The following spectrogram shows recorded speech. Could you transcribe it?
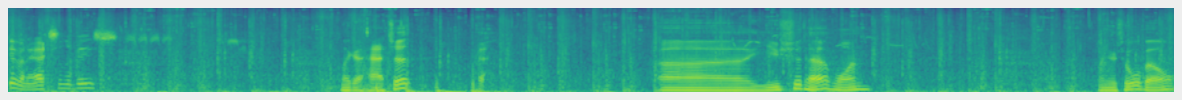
You have an axe in the base? Like a hatchet? Yeah. Uh, you should have one. On your tool belt.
